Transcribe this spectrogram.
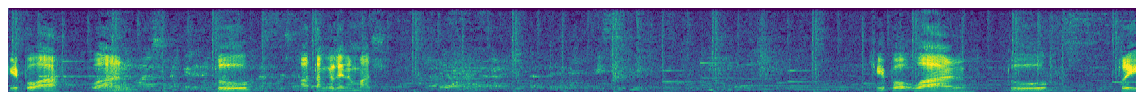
Sige po ah. One, two, ah, tanggalin ang mask. Sige po, one, two, three.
